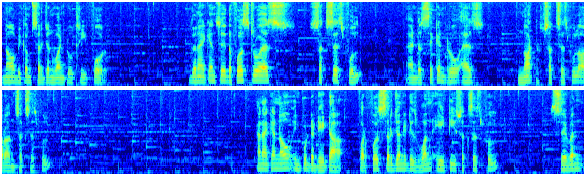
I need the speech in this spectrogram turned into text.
now becomes surgeon 1, 2, 3, 4. Then I can say the first row as successful and the second row as not successful or unsuccessful and I can now input the data for first surgeon it is 180 successful 7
